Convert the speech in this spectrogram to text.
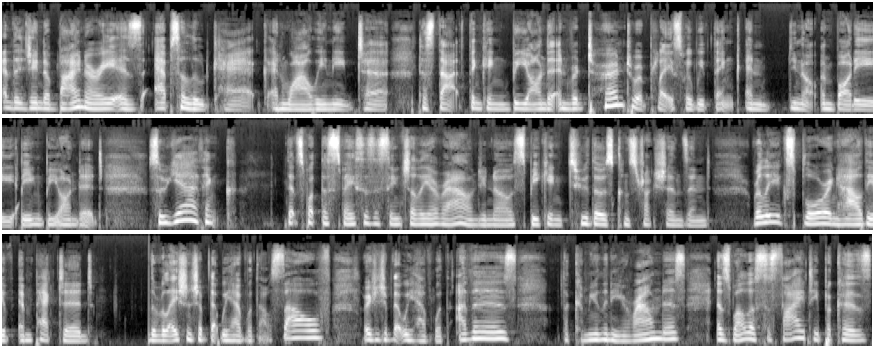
and the gender binary is absolute cack and why we need to to start thinking beyond it and return to a place where we think and you know embody being beyond it. So yeah i think that's what the space is essentially around you know speaking to those constructions and really exploring how they've impacted the relationship that we have with ourselves, relationship that we have with others, the community around us, as well as society. Because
